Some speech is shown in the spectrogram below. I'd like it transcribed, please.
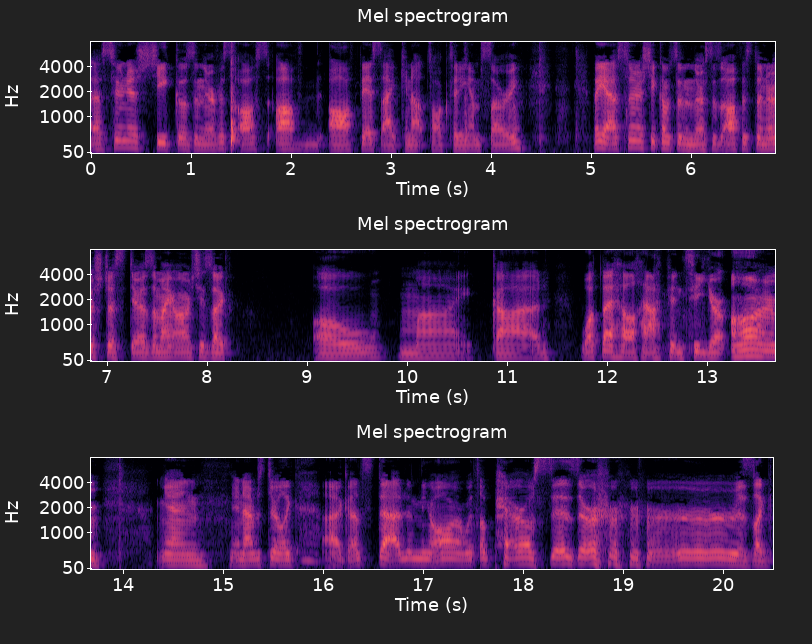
as soon as she goes to the nurse's off, off, office i cannot talk today i'm sorry but yeah, as soon as she comes to the nurse's office, the nurse just stares at my arm. She's like, oh my god, what the hell happened to your arm? And and I'm just there like I got stabbed in the arm with a pair of scissors. like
